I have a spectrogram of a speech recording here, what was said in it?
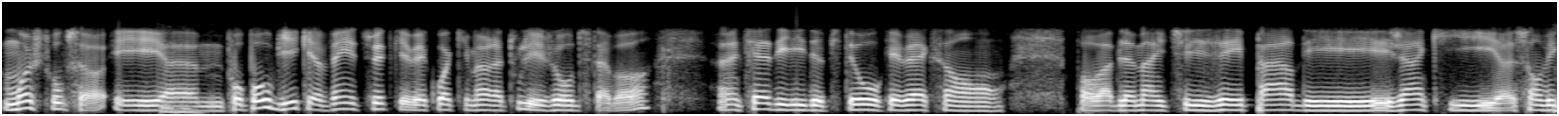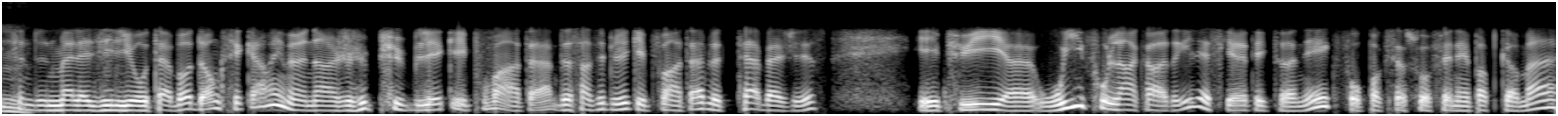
Moi, je trouve ça. Et il euh, faut pas oublier qu'il y a 28 Québécois qui meurent à tous les jours du tabac. Un tiers des lits d'hôpitaux au Québec sont probablement utilisés par des gens qui euh, sont victimes hmm. d'une maladie liée au tabac. Donc, c'est quand même un enjeu public épouvantable, de santé publique épouvantable, le tabagisme. Et puis, euh, oui, il faut l'encadrer, la cigarette électronique. Il faut pas que ça soit fait n'importe comment.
